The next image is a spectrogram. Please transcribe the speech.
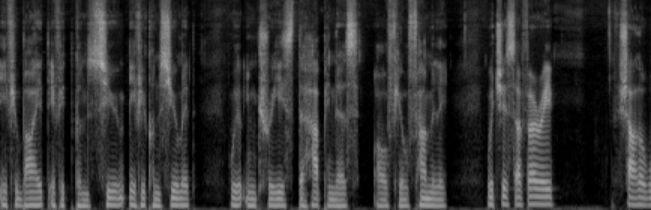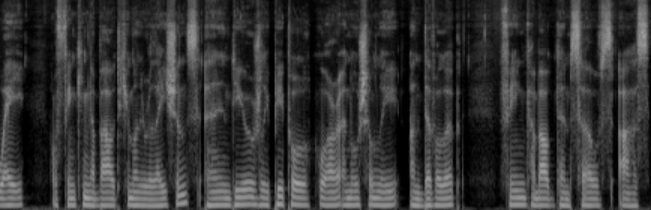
if you buy it, if it consume, if you consume it, will increase the happiness of your family, which is a very shallow way of thinking about human relations. And usually, people who are emotionally undeveloped think about themselves as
